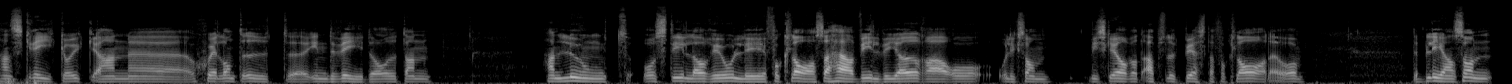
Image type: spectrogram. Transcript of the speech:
han skriker ikke, han uh, skäller inte ut uh, individer utan han lugnt och stilla och rolig förklarar så här vill vi göra och, och liksom vi ska göra vårt absolut bästa för att klara det. Och det blir en sån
